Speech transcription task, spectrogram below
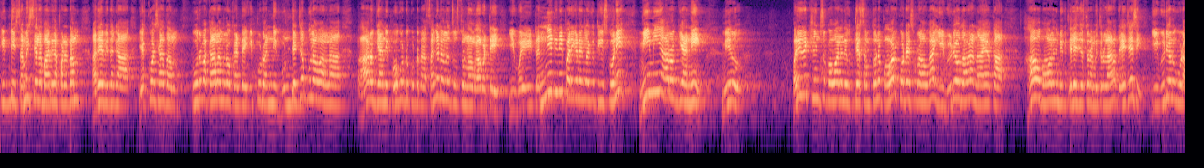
కిడ్నీ సమస్యల బారిన పడటం అదేవిధంగా ఎక్కువ శాతం పూర్వకాలంలో కంటే ఇప్పుడు అన్ని గుండె జబ్బుల వలన ఆరోగ్యాన్ని పోగొట్టుకుంటున్న సంఘటనలు చూస్తున్నాం కాబట్టి ఈ వీటన్నిటిని పరిగణనలోకి తీసుకొని మీ మీ ఆరోగ్యాన్ని మీరు పరిరక్షించుకోవాలనే ఉద్దేశంతోనే పవర్ కోటేశ్వరరావుగా ఈ వీడియో ద్వారా నా యొక్క హావభావాలను మీకు తెలియజేస్తున్న మిత్రులారా దయచేసి ఈ వీడియోను కూడా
